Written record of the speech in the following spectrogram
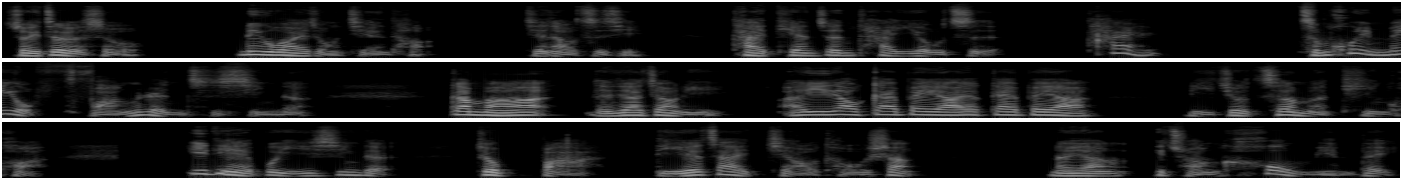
所以这个时候。另外一种检讨，检讨自己太天真、太幼稚、太怎么会没有防人之心呢？干嘛人家叫你哎要盖被啊，要盖被啊，你就这么听话，一点也不疑心的就把叠在脚头上那样一床厚棉被，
